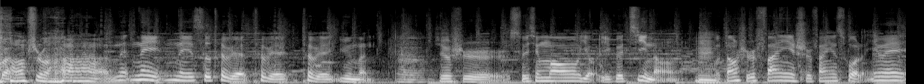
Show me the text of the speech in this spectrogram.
怪啊，是吗？啊，那那那一次特别特别特别郁闷，嗯就是随行猫有一个技能，嗯我当时翻译是翻译错了，因为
